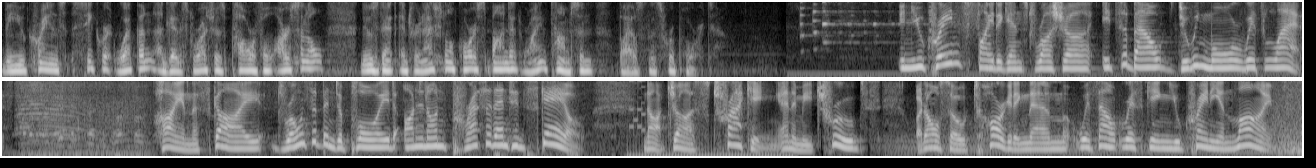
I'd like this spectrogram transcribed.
be Ukraine's secret weapon against Russia's powerful arsenal? Newsnet international correspondent Ryan Thompson files this report. In Ukraine's fight against Russia, it's about doing more with less. High in the sky, drones have been deployed on an unprecedented scale not just tracking enemy troops, but also targeting them without risking Ukrainian lives.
